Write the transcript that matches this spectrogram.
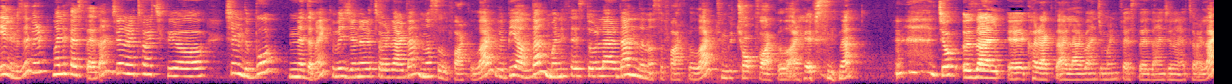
elimize bir manifeste eden jeneratör çıkıyor. Şimdi bu ne demek ve jeneratörlerden nasıl farklılar ve bir yandan manifestörlerden de nasıl farklılar? Çünkü çok farklılar hepsinden. çok özel e, karakterler bence manifeste eden jeneratörler.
